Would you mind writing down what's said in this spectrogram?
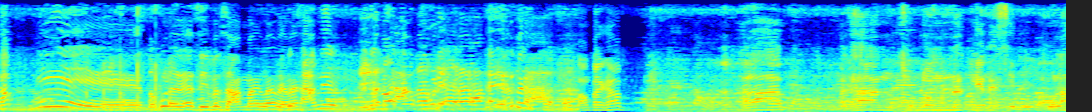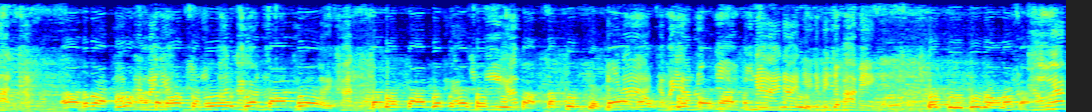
ครับ นี่ตัวเพื่อนเนี่ยสี่พันสามมาแล้วเห็นไหมสามนี่นี่ร้อยเก้ากูเนี่ยลองไปครับ ครับ ประธานชมรมนักเรียนในสิบโคราชครับอ่าสำหรับหนูหันนะครับตอนนี้เพื่อนการช่วยดำเนินการยกไปให้ต้นจีนกับน้ำจุ่มเสร็จปีแล้วหน้าแล้วจะพยายามลบหนี้ปีหน้าให้ได้เดี๋ยวจะเป็นเจ้าภาพเองต้นจีนที่รองรับอะเขาครับ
